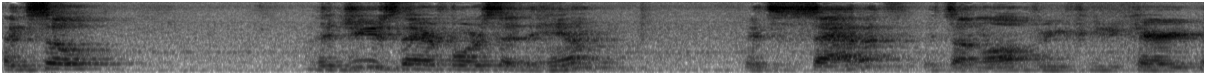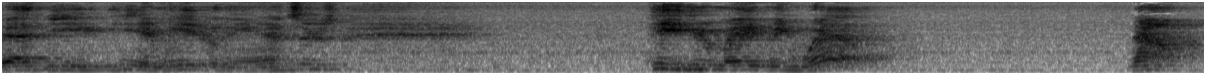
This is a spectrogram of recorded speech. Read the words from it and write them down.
And so the Jews therefore said to him, It's the Sabbath, it's unlawful for you to carry bed. He, he immediately answers, He who made me well. Now,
